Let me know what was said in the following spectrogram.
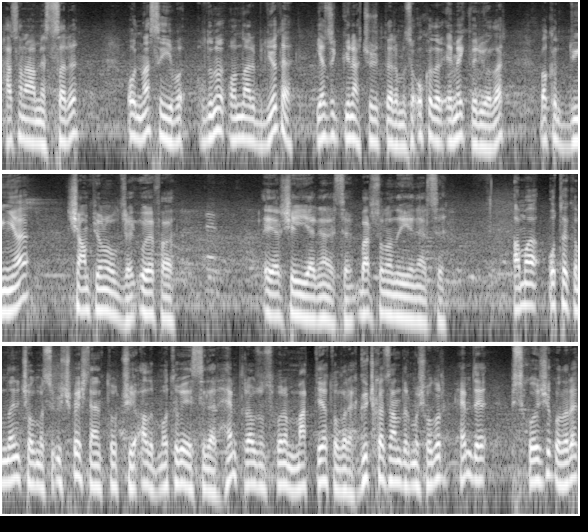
Hasan Ahmet Sarı. O nasıl hibe olduğunu onlar biliyor da yazık günah çocuklarımıza o kadar emek veriyorlar. Bakın dünya şampiyonu olacak UEFA. Eğer şeyi yenerse, Barcelona'yı yenerse. Ama o takımdan hiç olması 3-5 tane topçuyu alıp motive etseler hem Trabzonspor'a maddiyat olarak güç kazandırmış olur hem de psikolojik olarak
